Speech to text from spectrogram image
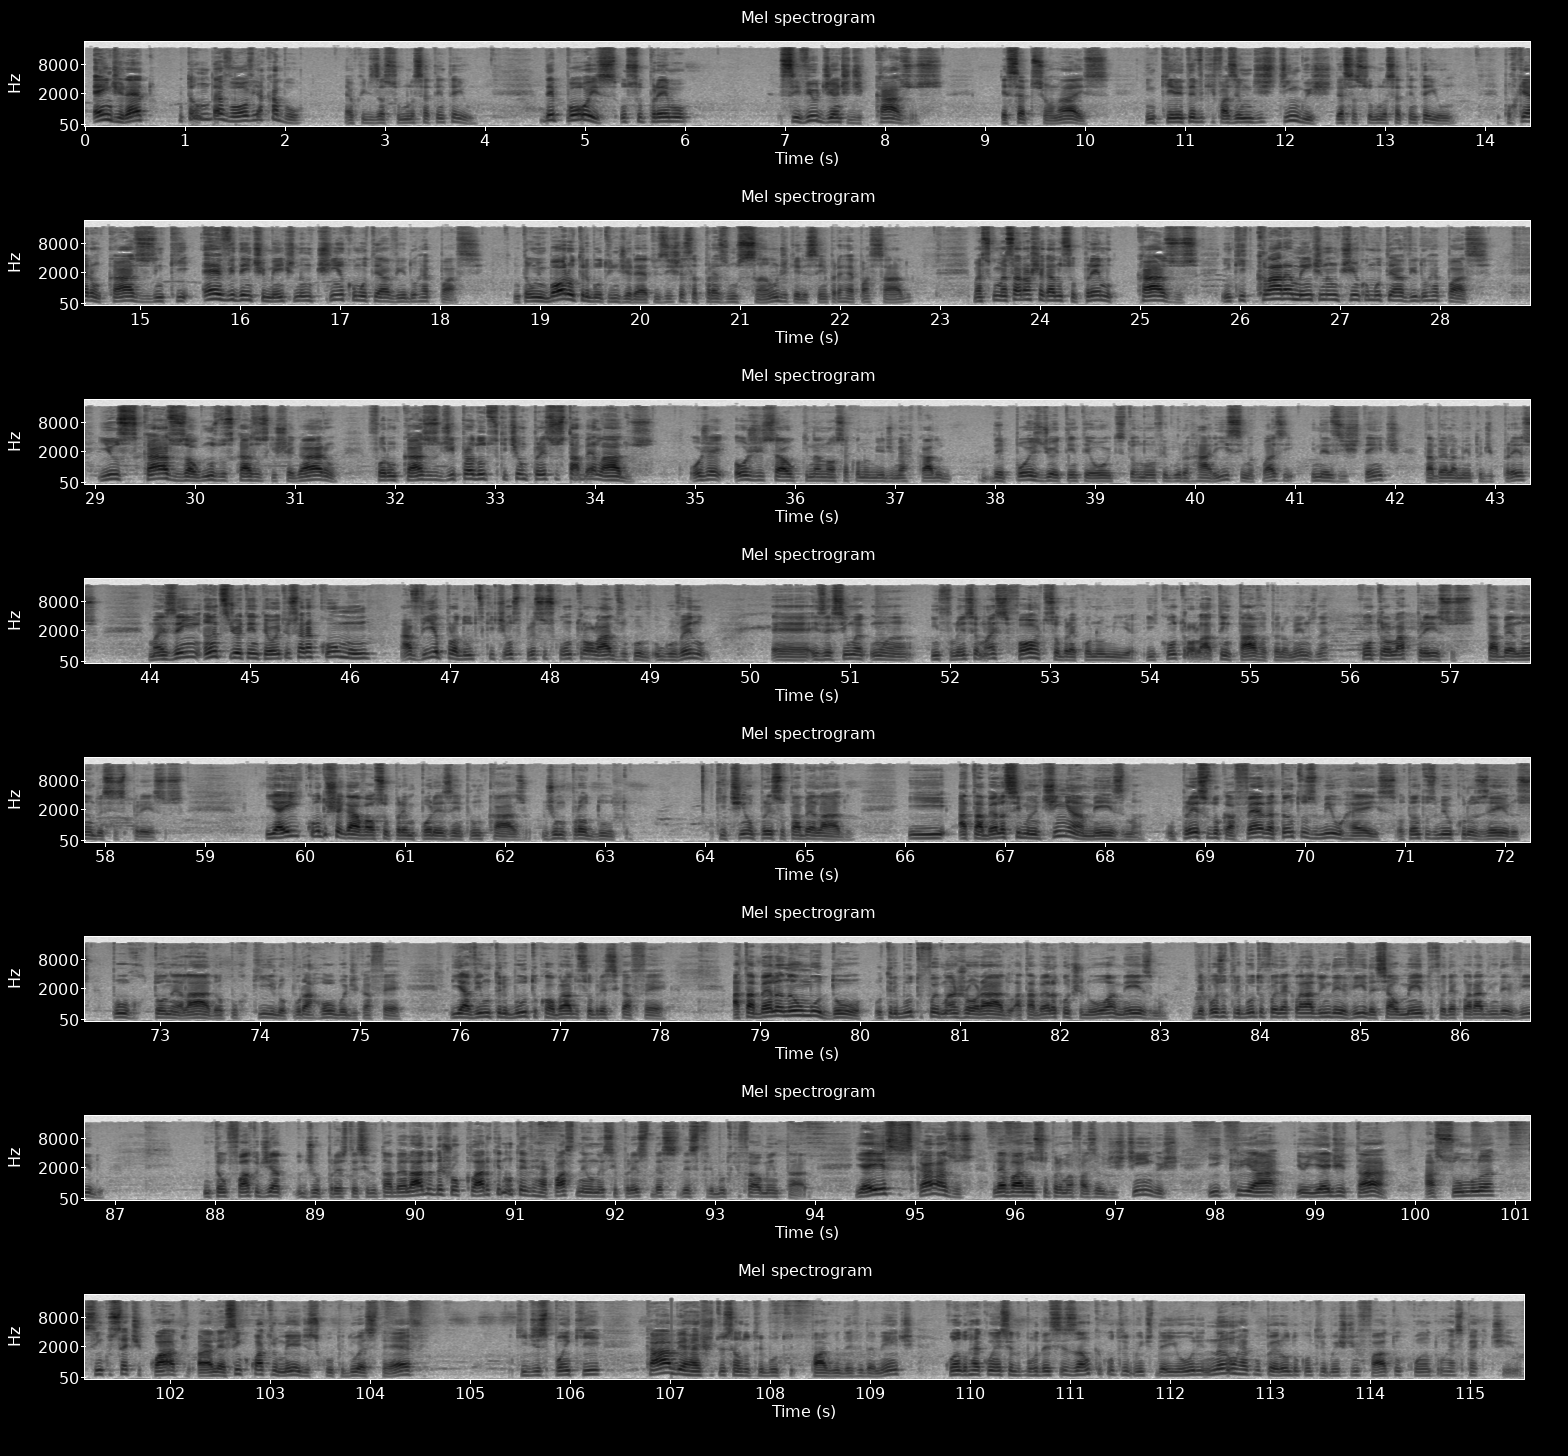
É indireto? Então não devolve e acabou. É o que diz a súmula 71. Depois, o Supremo se viu diante de casos excepcionais em que ele teve que fazer um distinguish dessa súmula 71, porque eram casos em que evidentemente não tinha como ter havido repasse. Então, embora o tributo indireto existe essa presunção de que ele sempre é repassado, mas começaram a chegar no Supremo casos em que claramente não tinha como ter havido repasse. E os casos, alguns dos casos que chegaram, foram casos de produtos que tinham preços tabelados. Hoje, hoje isso é algo que na nossa economia de mercado, depois de 88, se tornou uma figura raríssima, quase inexistente, tabelamento de preço. Mas em, antes de 88 isso era comum. Havia produtos que tinham os preços controlados. O, o governo é, exercia uma, uma influência mais forte sobre a economia e controlar, tentava pelo menos, né, controlar preços, tabelando esses preços. E aí, quando chegava ao Supremo, por exemplo, um caso de um produto que tinha o preço tabelado e a tabela se mantinha a mesma, o preço do café era tantos mil réis ou tantos mil cruzeiros por tonelada ou por quilo ou por arroba de café, e havia um tributo cobrado sobre esse café. A tabela não mudou, o tributo foi majorado, a tabela continuou a mesma. Depois o tributo foi declarado indevido, esse aumento foi declarado indevido. Então o fato de, de, o preço ter sido tabelado deixou claro que não teve repasse nenhum nesse preço desse, desse tributo que foi aumentado. E aí esses casos levaram o Supremo a fazer o distinguish e criar e editar a súmula 574, aliás 546, desculpe, do STF, que dispõe que cabe a restituição do tributo pago indevidamente quando reconhecido por decisão que o contribuinte de iure não recuperou do contribuinte de fato o quanto respectivo.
